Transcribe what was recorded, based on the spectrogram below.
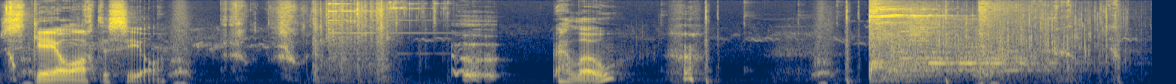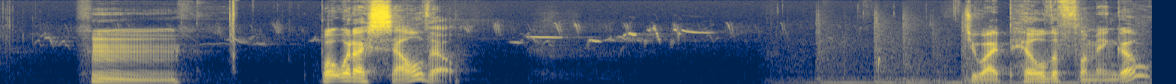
scale off the seal. Hello? Huh. Hmm. What would I sell, though? Do I pill the flamingo?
